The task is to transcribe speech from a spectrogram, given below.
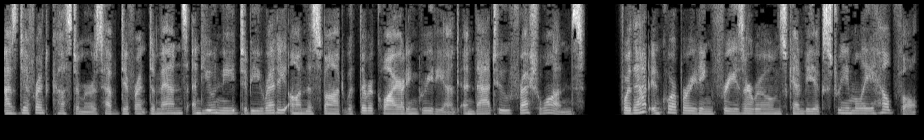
as different customers have different demands and you need to be ready on the spot with the required ingredient and that too fresh ones. For that incorporating freezer rooms can be extremely helpful.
